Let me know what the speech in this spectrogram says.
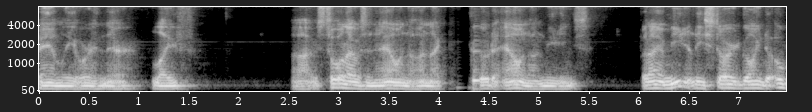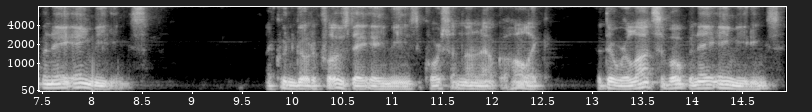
family or in their life. Uh, I was told I was an Al Anon. I could go to Al Anon meetings but I immediately started going to open AA meetings. I couldn't go to closed AA meetings. Of course, I'm not an alcoholic, but there were lots of open AA meetings.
